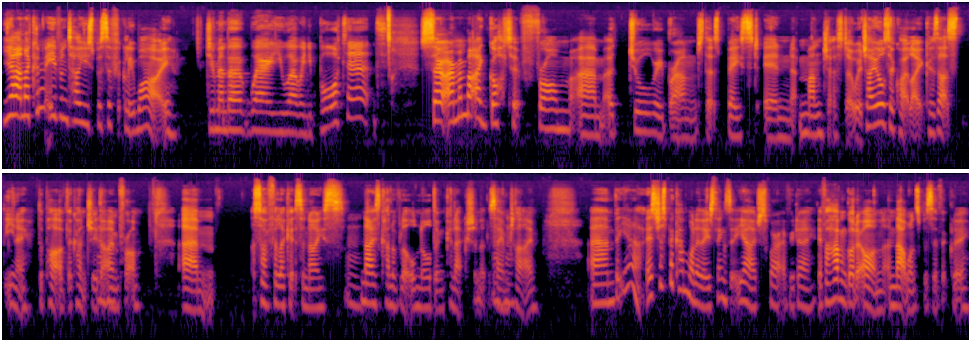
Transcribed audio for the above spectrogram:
yeah, and I couldn't even tell you specifically why. Do you remember where you were when you bought it? So I remember I got it from um, a jewelry brand that's based in Manchester, which I also quite like because that's you know the part of the country that Mhm. I'm from. Um, so I feel like it's a nice, Mm. nice kind of little northern connection at the same Mhm. time. Um, but yeah, it's just become one of those things that yeah, I just wear it every day. If I haven't got it on, and that one specifically,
